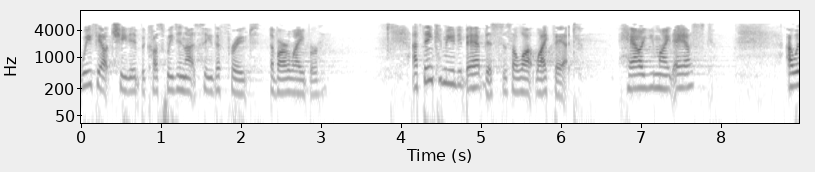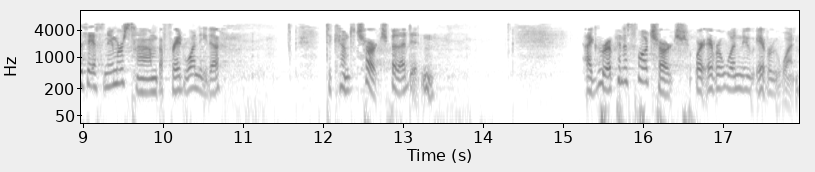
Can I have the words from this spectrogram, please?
We felt cheated because we did not see the fruit of our labor. I think Community Baptist is a lot like that. How, you might ask? I was asked numerous times by Fred Juanita to come to church, but I didn't. I grew up in a small church where everyone knew everyone.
